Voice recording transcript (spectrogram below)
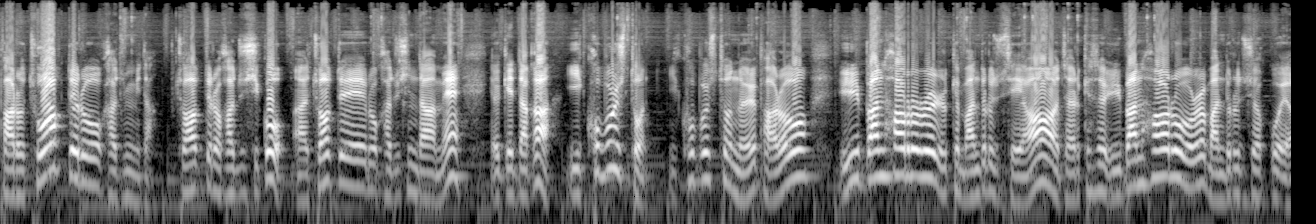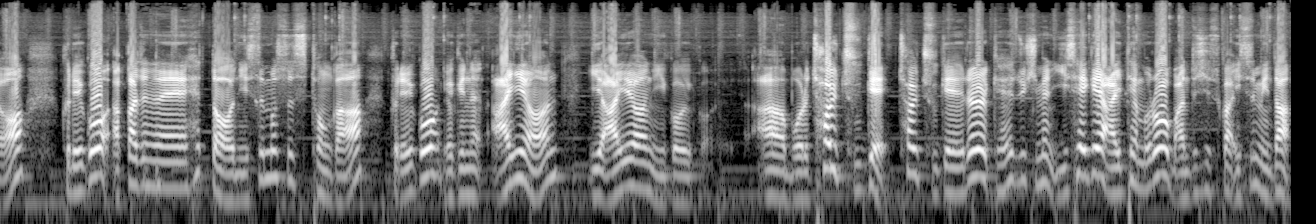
바로 조합대로 가줍니다. 조합대로 가주시고 아, 조합대로 가주신 다음에 여기에다가 이 코블스톤 이 코블스톤을 바로 일반 화로를 이렇게 만들어 주세요. 자 이렇게 해서 일반 화로를 만들어 주셨고요. 그리고 아까 전에 했던 이 스무스 스톤과 그리고 여기는 아이언 이 아이언 이거 이거 아 뭐를 철 주개 철 주개를 이렇게 해주시면 이 세 개 아이템으로 만드실 수가 있습니다.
